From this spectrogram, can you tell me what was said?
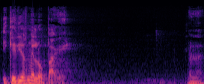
y que Dios me lo pague, ¿verdad?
